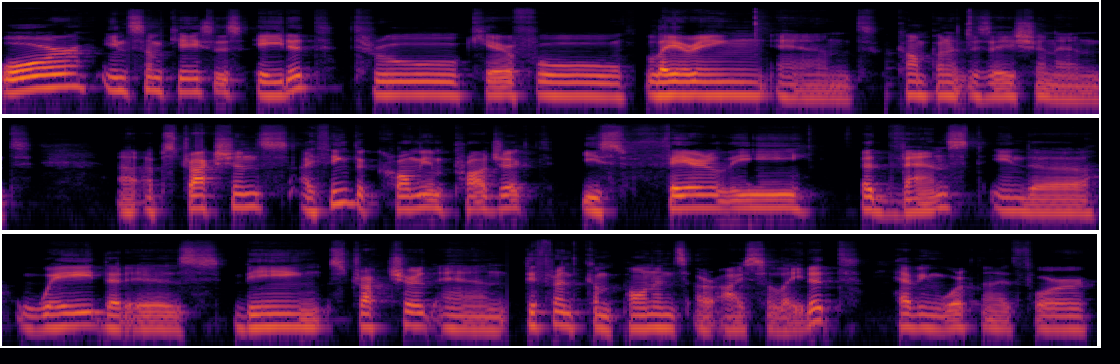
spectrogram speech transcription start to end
or in some cases aided through careful layering and componentization and uh, abstractions. I think the Chromium project is fairly advanced in the way that is being structured and different components are isolated. Having worked on it for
